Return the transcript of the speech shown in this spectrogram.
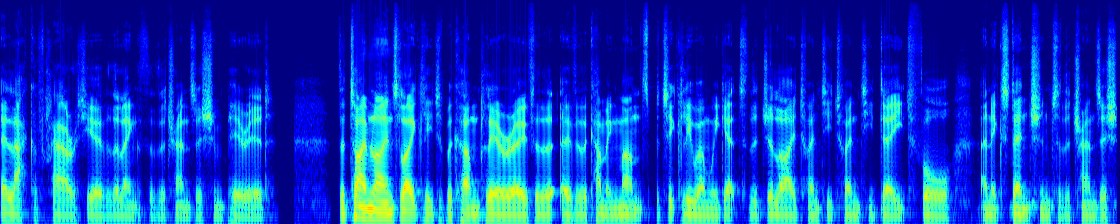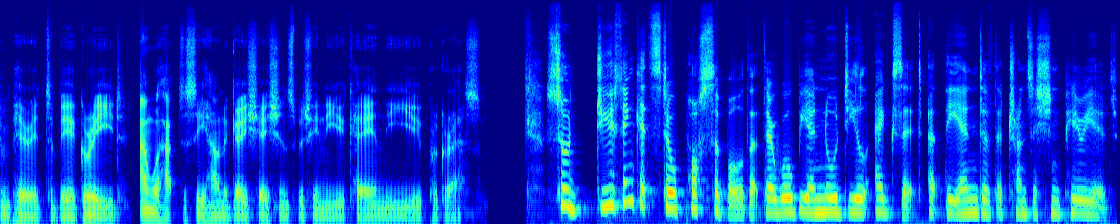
a lack of clarity over the length of the transition period. The timeline's likely to become clearer over the, over the coming months, particularly when we get to the July 2020 date for an extension to the transition period to be agreed. And we'll have to see how negotiations between the UK and the EU progress. So, do you think it's still possible that there will be a no deal exit at the end of the transition period?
